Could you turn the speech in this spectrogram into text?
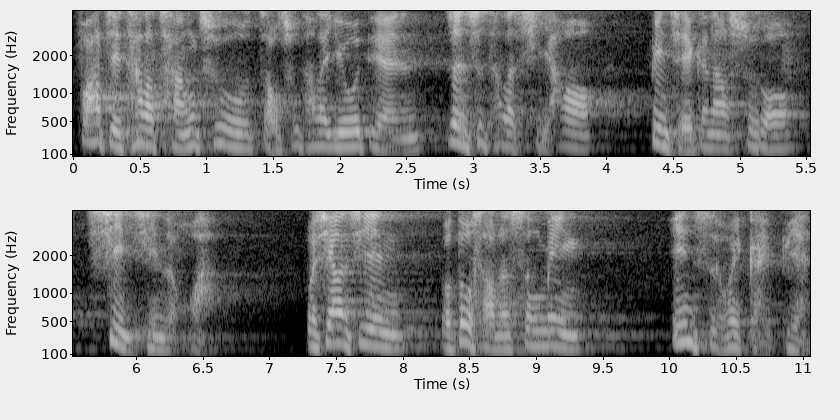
发掘他的长处，找出他的优点，认识他的喜好，并且跟他说信心的话。我相信有多少人生命因此会改变，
